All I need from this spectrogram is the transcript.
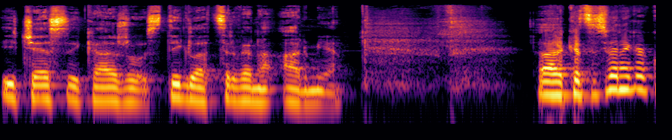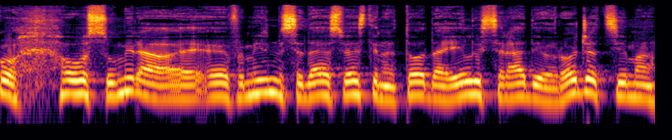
I Česli kažu stigla crvena armija. Kad se sve nekako ovo sumira, e, eufemizmi se daju svesti na to da ili se radi o rođacima,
